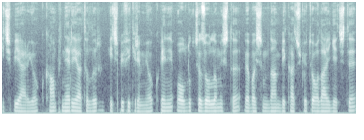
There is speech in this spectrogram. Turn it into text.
hiçbir yer yok. Kamp nereye atılır hiçbir fikrim yok. Beni oldukça zorlamıştı ve başımdan birkaç kötü olay geçti.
